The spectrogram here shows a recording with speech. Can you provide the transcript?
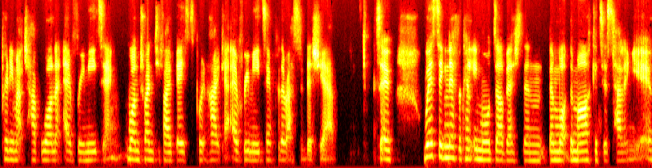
pretty much have one at every meeting, 125 basis point hike at every meeting for the rest of this year. So we're significantly more dovish than, than what the market is telling you.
